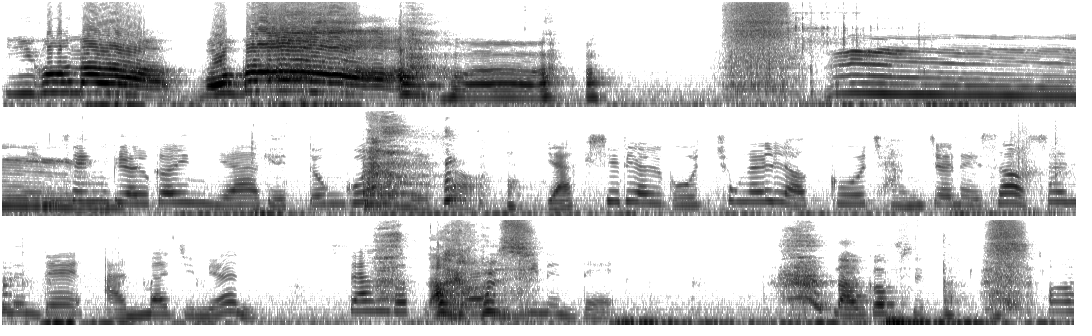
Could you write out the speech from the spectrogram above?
이거나 먹어. 음. 인생 별거 있냐 개똥고동에서 약실 열고 총알 넣고 장전해서 쐈는데 안 맞으면 쌍꺼풀 나가시- 이기는데 나갑시다. 아.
